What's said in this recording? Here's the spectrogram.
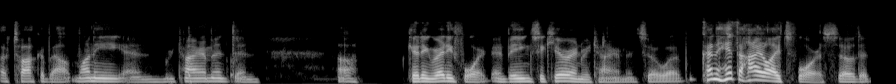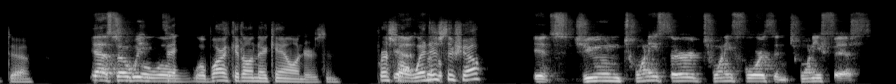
a, talk about money and retirement and uh, getting ready for it and being secure in retirement. So, uh, kind of hit the highlights for us so that uh, yeah, so we will we'll mark it on their calendars. And first yeah, of all, when so is the show? It's June 23rd, 24th, and 25th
